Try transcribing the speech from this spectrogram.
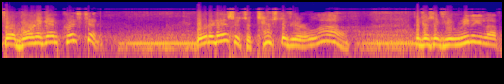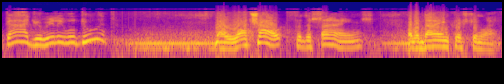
for a born-again Christian. Know what it is? It's a test of your love. Because if you really love God, you really will do it. Now watch out for the signs of a dying Christian life.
